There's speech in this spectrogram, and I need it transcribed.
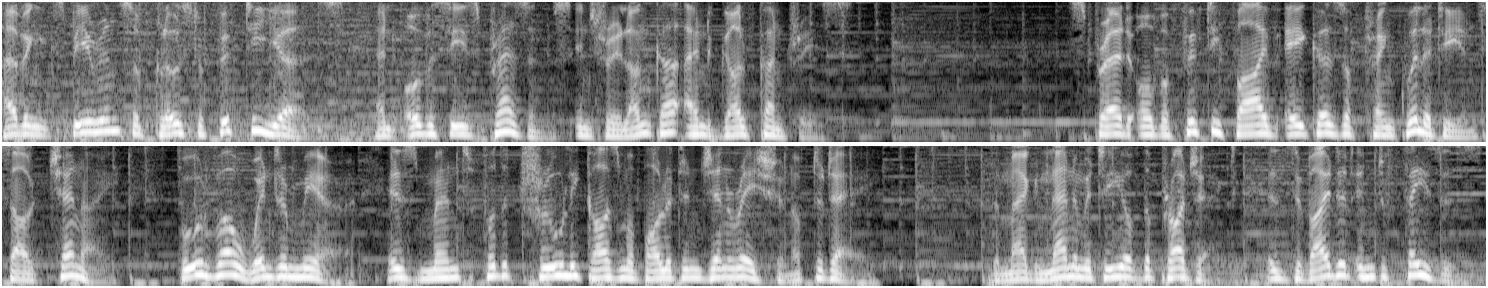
having experience of close to 50 years and overseas presence in Sri Lanka and Gulf countries. Spread over 55 acres of tranquility in South Chennai, Purva Windermere is meant for the truly cosmopolitan generation of today. The magnanimity of the project is divided into phases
